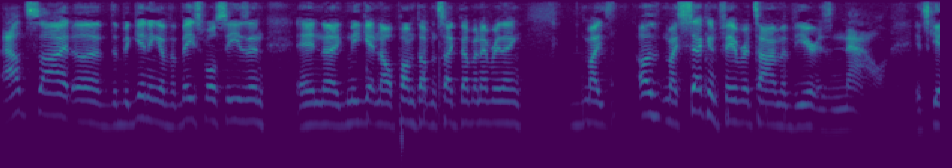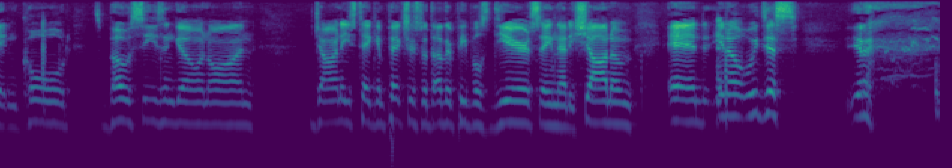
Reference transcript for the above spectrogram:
outside of the beginning of a baseball season and uh, me getting all pumped up and psyched up and everything. My uh, my second favorite time of year is now. It's getting cold. It's bow season going on. Johnny's taking pictures with other people's deer, saying that he shot them, and you know we just you know.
